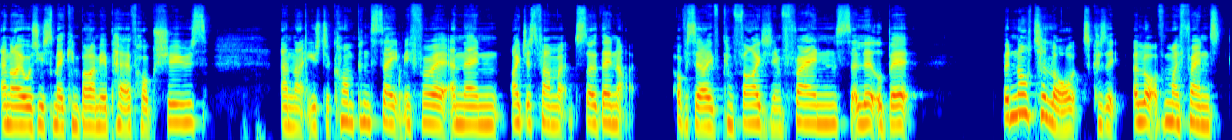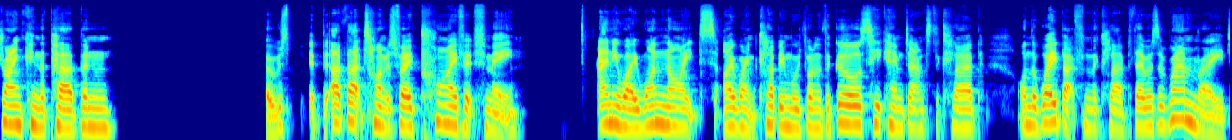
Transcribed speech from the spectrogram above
And I always used to make him buy me a pair of Hob shoes, and that used to compensate me for it. And then I just found that. So then, obviously, I've confided in friends a little bit, but not a lot because a lot of my friends drank in the pub and it was at that time it was very private for me anyway one night i went clubbing with one of the girls he came down to the club on the way back from the club there was a ram raid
